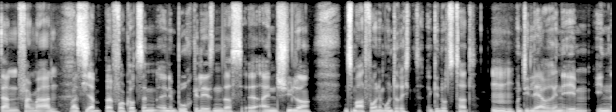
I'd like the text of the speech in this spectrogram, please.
Dann fang mal an. Was? Ich habe vor kurzem in einem Buch gelesen, dass äh, ein Schüler ein Smartphone im Unterricht genutzt hat Mhm. und die Lehrerin eben ihn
